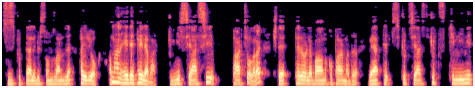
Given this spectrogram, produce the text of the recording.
siz Kürtlerle bir sorunuz var mı hayır yok. Ama hani HDP ile var. Çünkü bir siyasi parti olarak işte terörle bağını koparmadı veya Kürt siyasi Kürt kimliğini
